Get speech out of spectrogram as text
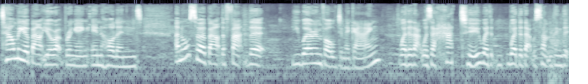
tell me about your upbringing in Holland and also about the fact that you were involved in a gang, whether that was a had to, whether, whether that was something that,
